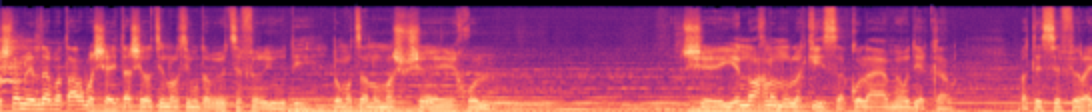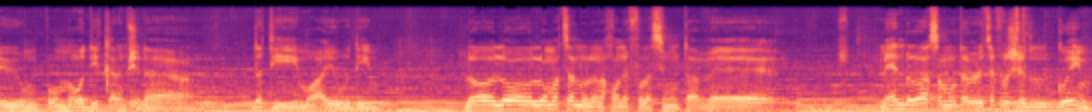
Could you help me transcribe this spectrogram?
יש לנו ילדה בת ארבע שהייתה שרצינו לשים אותה בבית ספר יהודי. לא מצאנו משהו שיכול... שיהיה נוח לנו לכיס, הכל היה מאוד יקר. בתי ספר היו פה מאוד יקרים של הדתיים או היהודים. לא, לא, לא מצאנו לנכון איפה לשים אותה, ומאין ברירה שמנו אותה בבית ספר של גויים.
